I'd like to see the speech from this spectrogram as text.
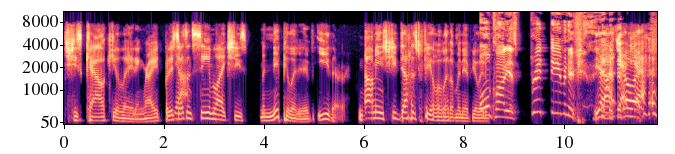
she's calculating right but it Yeah. doesn't seem like she's manipulative either i mean she does feel a little manipulative Old Claudia's pretty manipulative. yeah, yeah, no, I- yeah.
